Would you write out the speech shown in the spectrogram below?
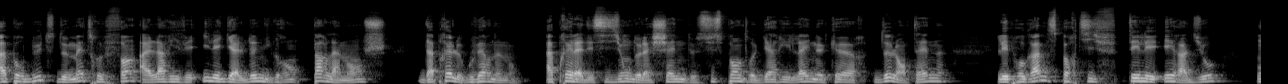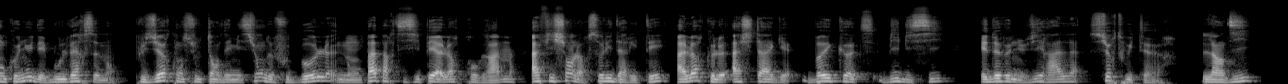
a pour but de mettre fin à l'arrivée illégale de migrants par la Manche, d'après le gouvernement. Après la décision de la chaîne de suspendre Gary Lineker de l'antenne, les programmes sportifs télé et radio ont connu des bouleversements. Plusieurs consultants d'émissions de football n'ont pas participé à leur programme, affichant leur solidarité, alors que le hashtag boycott BBC est devenu viral sur Twitter. Lundi,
